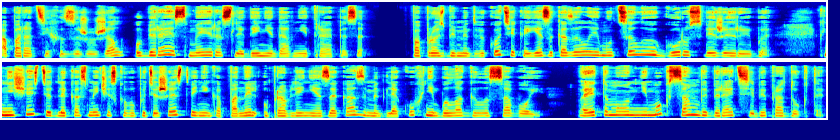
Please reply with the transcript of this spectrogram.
Аппарат тихо зажужжал, убирая с Мейера следы недавней трапезы. По просьбе медвекотика я заказала ему целую гору свежей рыбы. К несчастью для космического путешественника, панель управления заказами для кухни была голосовой, поэтому он не мог сам выбирать себе продукты.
